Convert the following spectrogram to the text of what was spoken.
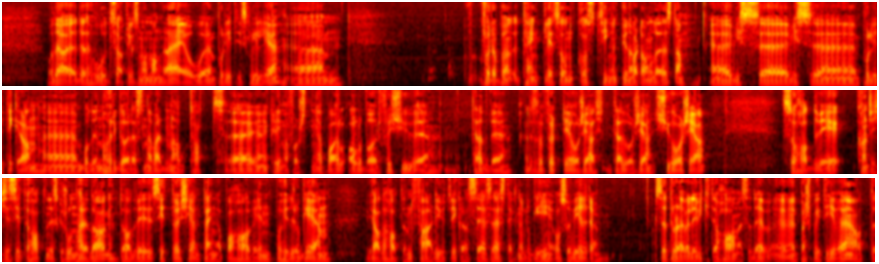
Og det, det hovedsakelig som har mangla, er jo politisk vilje. For å tenke litt sånn hvordan ting kunne vært annerledes, da. Eh, hvis, eh, hvis eh, politikerne, både i Norge og resten av verden, hadde tatt eh, klimaforskninga på alvor for 20, 30, eller så 40 år siden, 30 år siden, 20 år siden, så hadde vi kanskje ikke sittet og hatt en diskusjon her i dag. Da hadde vi sittet og tjent penger på havvind, på hydrogen, vi hadde hatt en ferdig utvikla CCS-teknologi osv. Så, videre. så jeg tror det er veldig viktig å ha med seg det perspektivet. at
